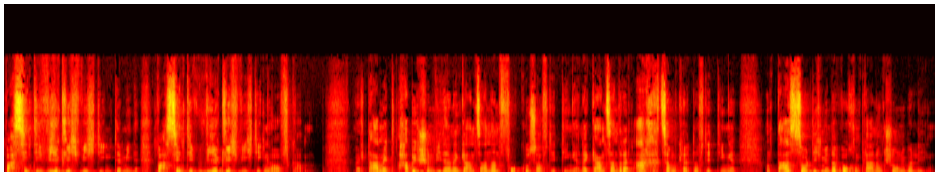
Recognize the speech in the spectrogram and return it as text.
Was sind die wirklich wichtigen Termine? Was sind die wirklich wichtigen Aufgaben? Weil damit habe ich schon wieder einen ganz anderen Fokus auf die Dinge, eine ganz andere Achtsamkeit auf die Dinge. Und das sollte ich mir in der Wochenplanung schon überlegen.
